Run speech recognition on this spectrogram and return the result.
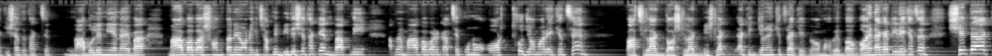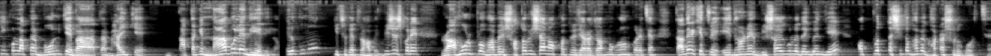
একই সাথে থাকছে না বলে নিয়ে নেয় বা মা বাবা সন্তানের অনেক কিছু, আপনি বিদেশে থাকেন বা আপনি আপনার মা বাবার কাছে কোনো অর্থ জমা রেখেছেন পাঁচ লাখ, দশ লাখ, বিশ লাখ, এক একজনের ক্ষেত্রে এক এক রকম হবে বা গয়নাগাটি রেখেছেন, সেটা কি করল আপনার বোনকে বা আপনার ভাইকে আপনাকে না বলে দিয়ে দিল? এরকমও কিছু ক্ষেত্রে হবে। বিশেষ করে রাহুর প্রভাবে শতভিসা নক্ষত্রে যারা জন্মগ্রহণ করেছেন, তাদের ক্ষেত্রে এই ধরনের বিষয়গুলো দেখবেন যে অপ্রত্যাশিতভাবে ঘটা শুরু করছে।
